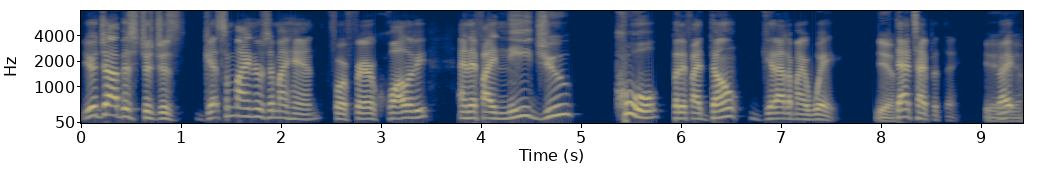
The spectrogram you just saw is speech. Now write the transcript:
Your job is to just get some miners in my hand for a fair quality. And if I need you, cool. But if I don't, get out of my way. Yeah. That type of thing. yeah, Right? yeah.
